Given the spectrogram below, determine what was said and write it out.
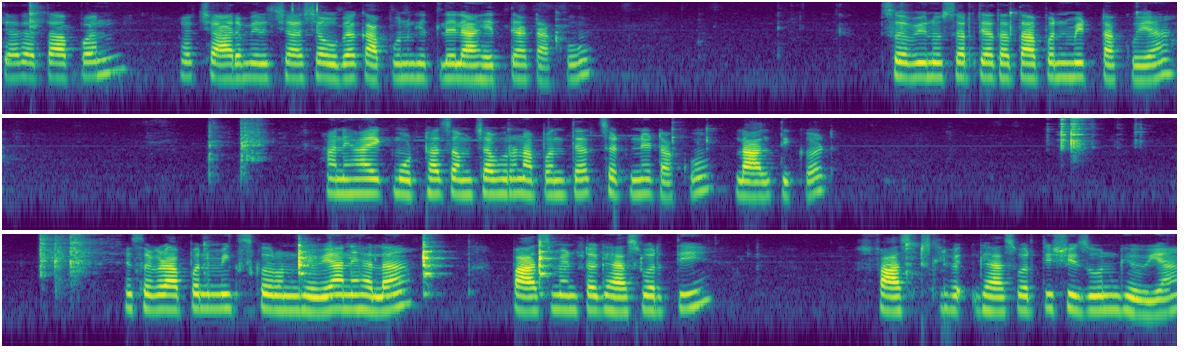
त्यात आता आपण ह्या चार मिरच्या अशा उभ्या कापून घेतलेल्या आहेत त्या टाकू. चवीनुसार त्यात आता आपण मीठ टाकूया. आणि हा एक मोठा चमचा भरून आपण त्यात चटणी टाकू लाल तिखट. हे सगळं आपण मिक्स करून घेऊया आणि ह्याला पाच मिनटं गॅसवरती फास्ट गॅसवरती शिजवून घेऊया.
